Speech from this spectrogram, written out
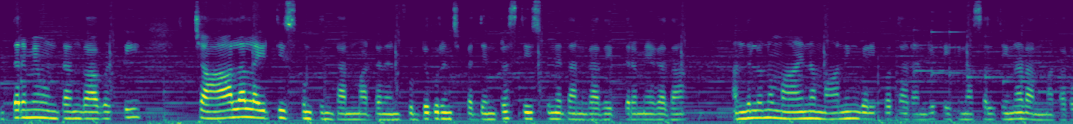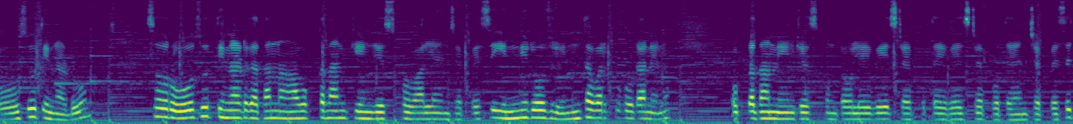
ఇద్దరమే ఉంటాం కాబట్టి చాలా లైట్ తీసుకుంటుంటా అనమాట నేను. ఫుడ్ గురించి పెద్ద ఇంట్రెస్ట్ తీసుకునేదాన్ని కాదు ఇద్దరమే కదా. అందులోనూ మా ఆయన మార్నింగ్ వెళ్ళిపోతాడండి టిఫిన్ అసలు తినడు అనమాట రోజు తినడు. సో రోజు తినడు కదా నా ఒక్కదానికి ఏం చేసుకోవాలి అని చెప్పేసి ఇన్ని రోజులు ఇంతవరకు కూడా నేను ఒక్కదాన్ని ఏం చేసుకుంటావులే వేస్ట్ అయిపోతాయి వేస్ట్ అయిపోతాయి అని చెప్పేసి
